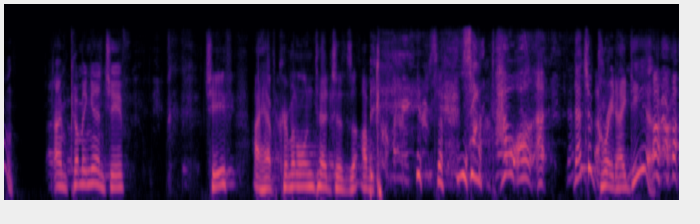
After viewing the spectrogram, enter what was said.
Hmm. I'm coming in, Chief. Chief, I have criminal intentions. I'm coming. So- See how all, I, that's a great idea.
